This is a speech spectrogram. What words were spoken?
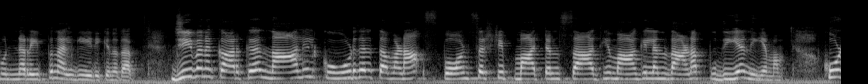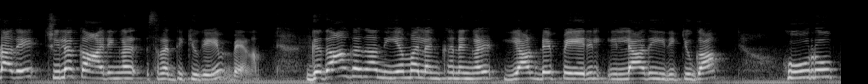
മുന്നറിയിപ്പ് നൽകിയിരിക്കുന്നത്. ജീവനക്കാർക്ക് നാലിൽ കൂടുതൽ തവണ സ്പോൺസർഷിപ്പ് മാറ്റം സാധ്യമാകില്ലെന്നതാണ് പുതിയ നിയമം. കൂടാതെ ചില കാര്യങ്ങൾ ശ്രദ്ധിക്കുകയും വേണം. ഗതാഗത നിയമ ലംഘനങ്ങൾ ഇയാളുടെ പേരിൽ ഇല്ലാതെയിരിക്കുക ഹൂറൂപ്പ്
